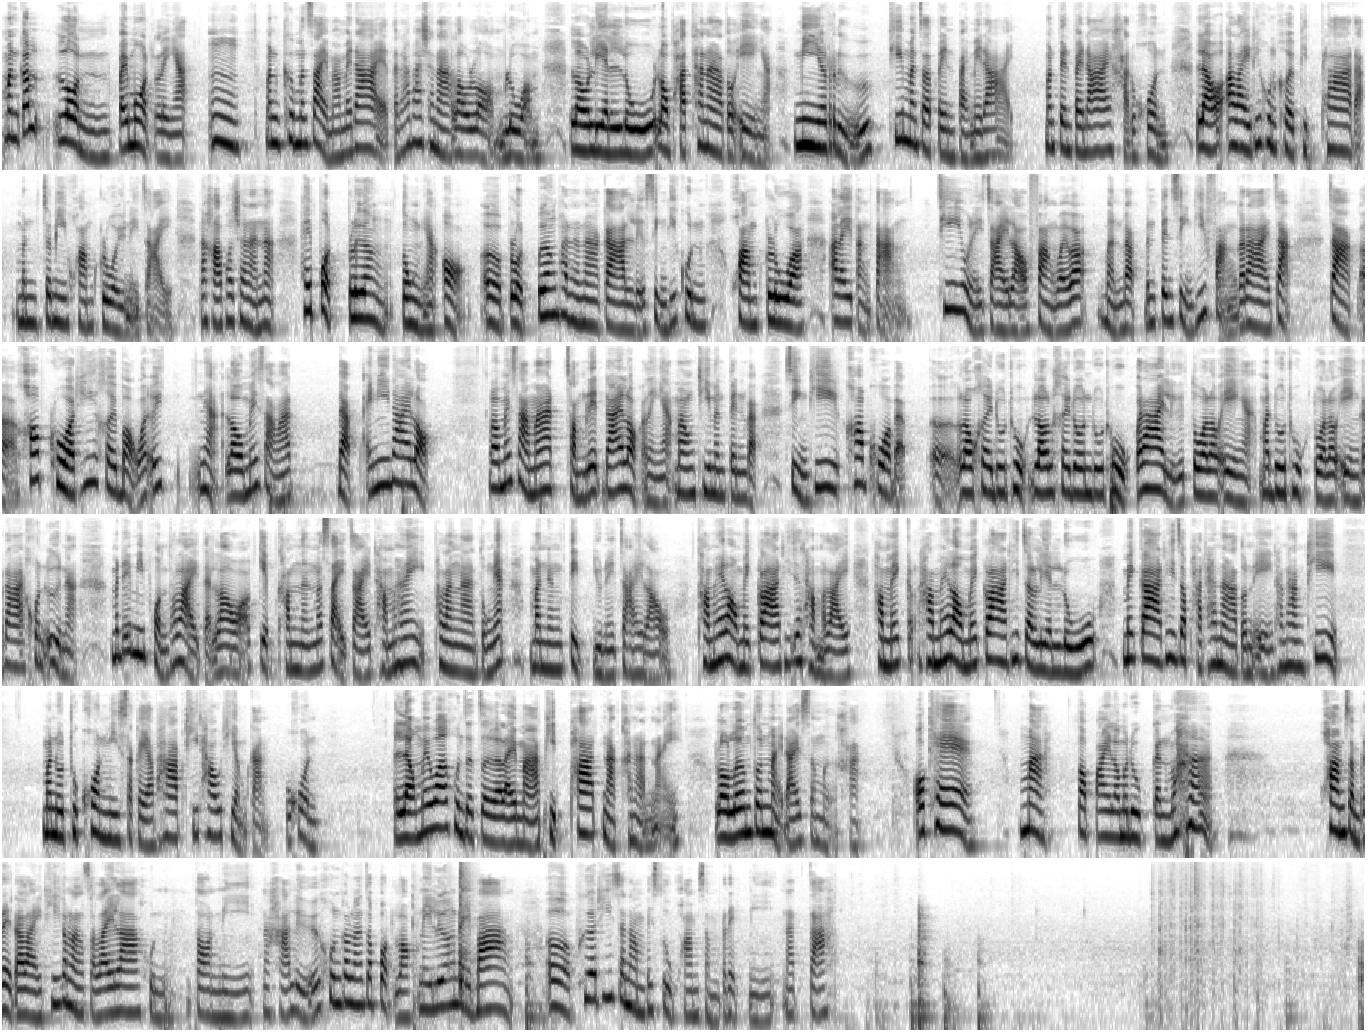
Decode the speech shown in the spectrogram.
มันก็หล่นไปหมดอะไรเงี้ย อืม มันคือมันใส่มาไม่ได้ แต่ถ้าภาชนะเราหลอมรวม เราเรียนรู้เราพัฒนาตัวเองอะมีหรือที่มันจะเป็นไปไม่ได้ มันเป็นไปได้ค่ะทุกคน แล้วอะไรที่คุณเคยผิดพลาดอะมันจะมีความกลัวอยู่ในใจนะคะ เพราะฉะนั้นอะให้ปลดเปลื้องตรงเนี้ยออก เออปลดเปลื้องพัฒนาการหรือสิ่งที่คุณความกลัวอะไรต่างๆ ที่อยู่ในใจเราฝังไว้ว่าเหมือนแบบมันเป็นสิ่งที่ฝังก็ได้จากจากครอบครัวที่เคยบอกว่าเอ้ยเนี่ยเราไม่สามารถแบบไอ้นี่ได้หรอก เราไม่สามารถสำเร็จได้หรอกอะไรเงี้ยบางทีมันเป็นแบบสิ่งที่ครอบครัวแบบเออเราเคยดูถูกเราเคยโดนดูถูกก็ได้ หรือตัวเราเองอะมาดูถูกตัวเราเองก็ได้คนอื่นอะไม่ได้มีผลเท่าไหร่แต่เราอะเก็บคำนั้นมาใส่ใจทำให้พลังงานตรงเนี้ยมันยังติดอยู่ในใจเรา ทำให้เราไม่กล้าที่จะทำอะไรทำให้ทำให้เราไม่กล้าที่จะเรียนรู้ ไม่กล้าที่จะพัฒนาตนเองทั้งทั้งๆที่มนุษย์ทุกคนมีศักยภาพที่เท่าเทียมกัน ทุกคน แล้วไม่ว่าคุณจะเจออะไรมาผิดพลาดหนักขนาดไหน เราเริ่มต้นใหม่ได้เสมอค่ะ โอเค มาต่อไปเรามาดูกันว่า ความสำเร็จอะไรที่กำลังจะไล่ล่าคุณตอนนี้นะคะ หรือคุณกำลังจะปลดล็อกในเรื่องใดบ้าง เออ เพื่อที่จะนำไปสู่ความสำเร็จนี้นะจ๊ะ คว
